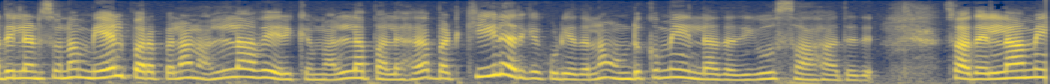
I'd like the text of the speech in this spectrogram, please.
அது இல்லைன்னு சொன்னால் மேல் பரப்பெல்லாம் நல்லாவே இருக்கும் நல்ல பலகை. பட் கீழே இருக்கக்கூடியதெல்லாம் ஒன்றுக்குமே இல்லாதது யூஸ் ஆகாதது. ஸோ அது எல்லாமே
